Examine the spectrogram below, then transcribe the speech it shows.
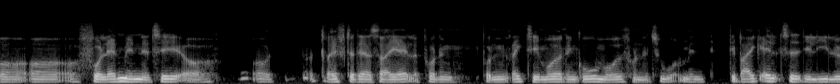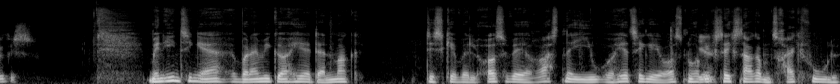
at, at, at få landmændene til at, at, at drifte deres arealer på den, på den rigtige måde, den gode måde for natur. Men det er bare ikke altid, det lige lykkes. Men en ting er, hvordan vi gør her i Danmark det skal vel også være resten af EU, og her tænker jeg også, nu har ja. vi ikke slet ikke snakket om trækfugle,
